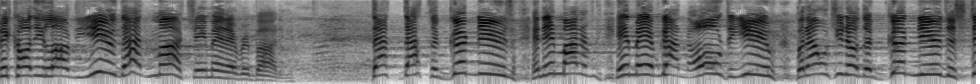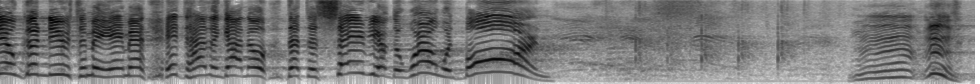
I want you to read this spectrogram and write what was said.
because he loved you that much. Amen, everybody. That, that's the good news. And it might have, it may have gotten old to you, but I want you to know the good news is still good news to me. Amen. It hasn't gotten old that the Savior of the world was born. Mm-mm.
